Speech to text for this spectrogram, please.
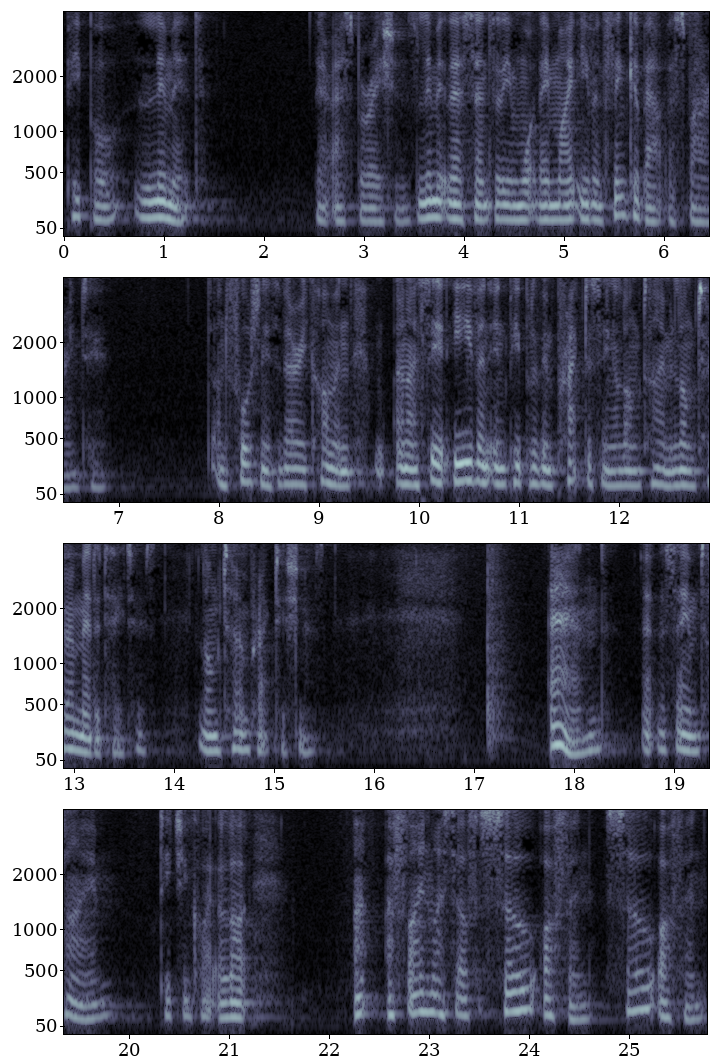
people limit their aspirations, limit their sense of even what they might even think about aspiring to. Unfortunately, it's very common, and I see it even in people who've been practicing a long time, long term meditators, long term practitioners. And at the same time, teaching quite a lot, I, I find myself so often, so often,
